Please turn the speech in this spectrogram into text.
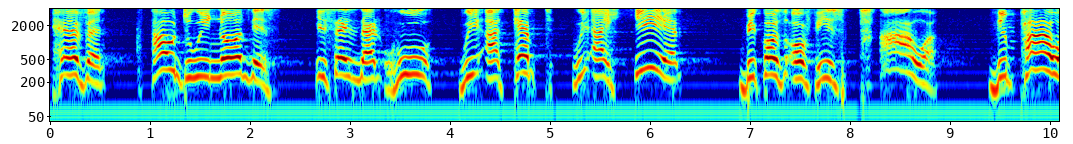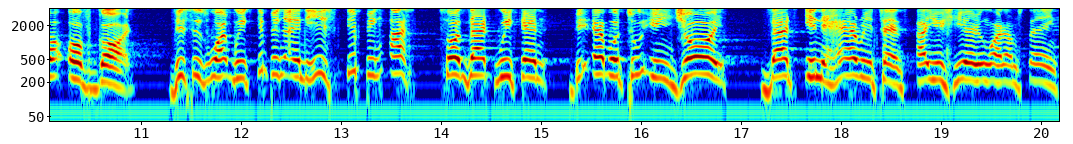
heaven. How do we know this? He says that who we are kept, we are here because of his power, the power of God. This is what we're keeping, and he's keeping us so that we can be able to enjoy that inheritance. Are you hearing what I'm saying?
